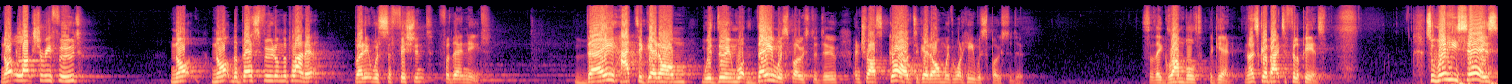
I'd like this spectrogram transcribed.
Not luxury food, not, not the best food on the planet, but it was sufficient for their needs. They had to get on with doing what they were supposed to do and trust God to get on with what He was supposed to do. So they grumbled again. Now let's go back to Philippians. So when he says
